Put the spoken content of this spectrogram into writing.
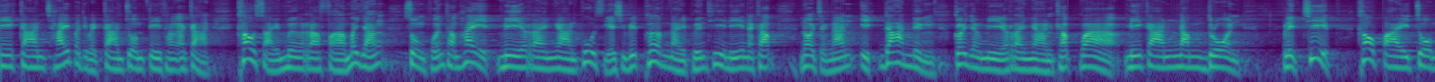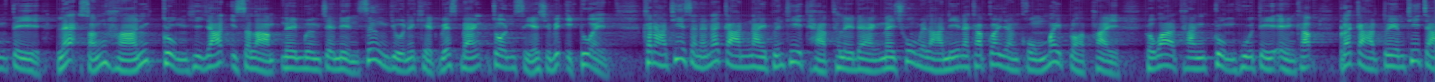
มีการใช้ปฏิบัติการโจมตีทางอากาศ เข้าใส่เมืองราฟาไม่ยัง้ง ส่งผลทำให้มีรายงานผู้เสียชีวิตเพิ่มในพื้นที่นี้นะครับ นอกจากนั้นอีกด้านหนึ่งก็ยังมีรายงานครับว่ามีการนำโดรนปลิดชีพ เข้าไปโจมตี และสังหารกลุ่มฮิยัตอิสลามในเมืองเจนิน ซึ่งอยู่ในเขตเวสต์แบงก์จนเสียชีวิตอีกด้วย ขณะที่สถานการณ์ในพื้นที่แถบทะเลแดงในช่วงเวลานี้นะครับก็ยังคงไม่ปลอดภัย เพราะว่าทางกลุ่มฮูตีเองครับประกาศเตรียมที่จะ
